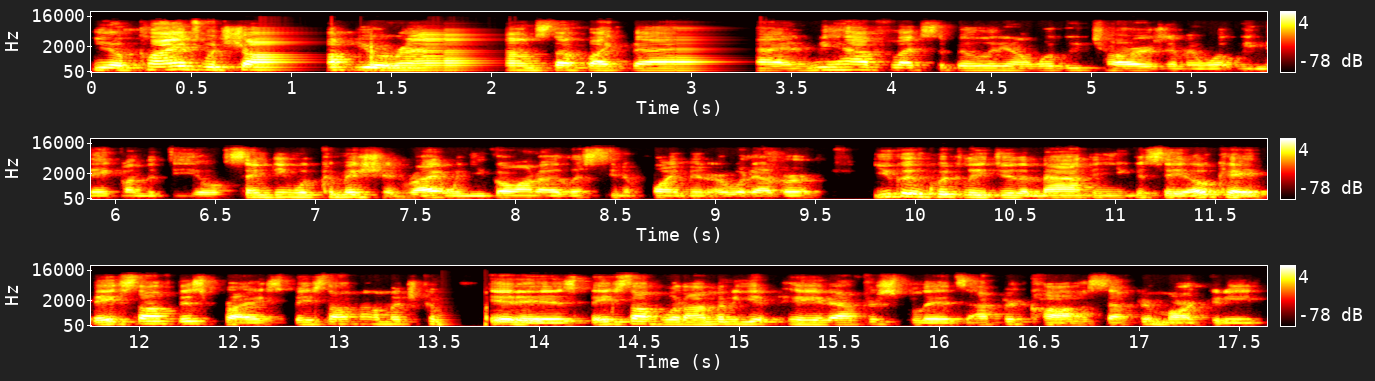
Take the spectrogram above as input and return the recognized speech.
you know clients would shop you around stuff like that. And we have flexibility on what we charge them and what we make on the deal. Same thing with commission right? When you go on a listing appointment or whatever you can quickly do the math and you can say okay based off this price based off how much it is based off what i'm going to get paid after splits after costs after marketing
